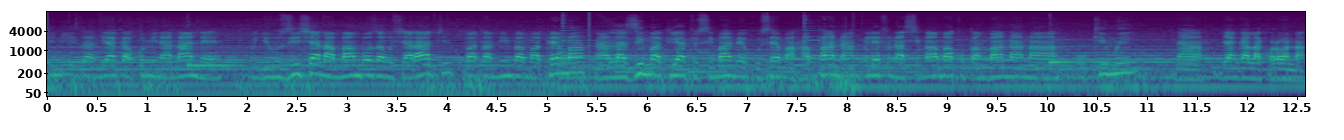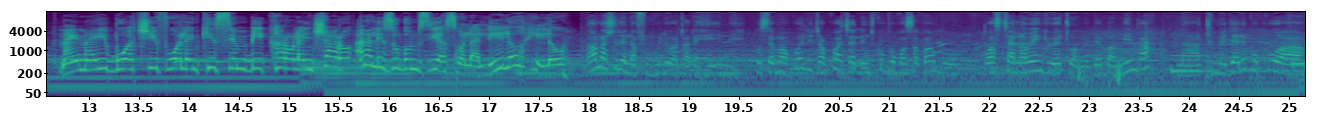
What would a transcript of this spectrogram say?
chini za miaka kumi na nane kujihusisha na mambo za usharati, kupata mimba mapema, na lazima pia tusimame kusema hapana, vile tunasimama kupambana na ukimwi na janga la korona. Naye naibu wa chifu wa Lenkisi Mbi Caroline Charo analizungumzia swala lilo hilo. Naona shule inafunguliwa tarehe nne. Kusema kweli, itakuwa challenge kubwa, kwa sababu wasichana wengi wetu wamebeba mimba, na tumejaribu kuwa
